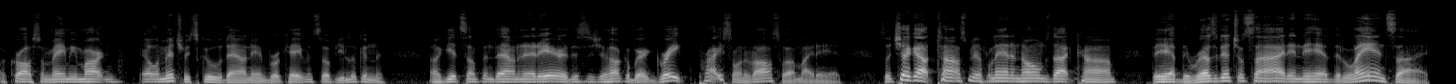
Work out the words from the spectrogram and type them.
across from Mamie Martin Elementary School down there in Brookhaven. So if you're looking to uh, get something down in that area, this is your Huckleberry. Great price on it, also, I might add. So check out TomSmithLandandHomes.com. They have the residential side and they have the land side.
